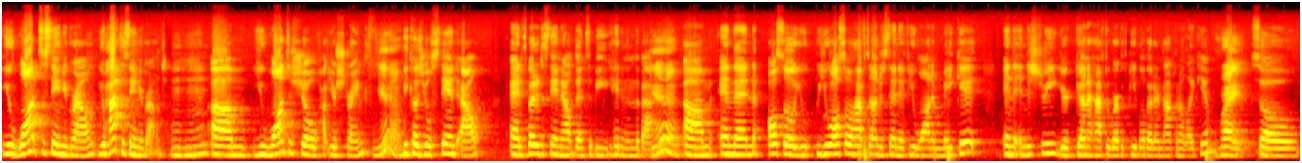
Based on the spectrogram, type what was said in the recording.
you want to stand your ground. You have to stand your ground. Mm-hmm. Um, you want to show your strength Yeah. because you'll stand out and it's better to stand out than to be hidden in the back Yeah. um, and then also you you also have to understand if you want to make it in the industry you're gonna have to work with people that are not gonna like you Right. so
